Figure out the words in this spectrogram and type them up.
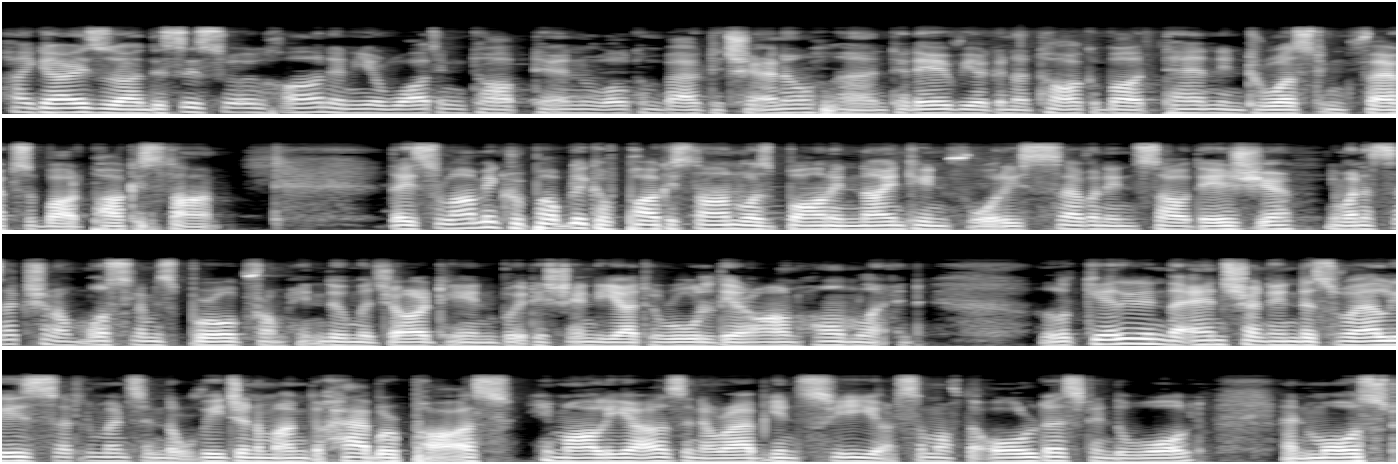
Hi guys, uh, this is Sohail Khan and you're watching Top 10. Welcome back to channel and today we are to talk about 10 interesting facts about Pakistan. The Islamic Republic of Pakistan was born in 1947 in South Asia when a section of Muslims broke from Hindu majority in British India to rule their own homeland. Located in the ancient Indus Valley, settlements in the region among the Khyber Pass, Himalayas, and Arabian Sea are some of the oldest in the world and most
